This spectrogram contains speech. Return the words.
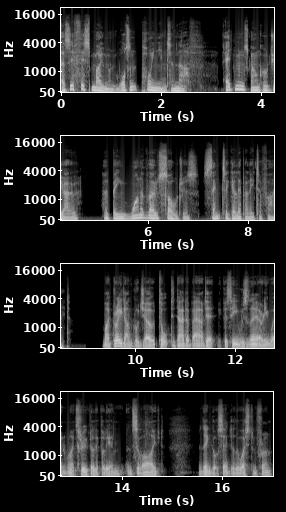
As if this moment wasn't poignant enough, Edmund's Uncle Joe had been one of those soldiers sent to Gallipoli to fight. My great uncle Joe talked to Dad about it because he was there and he went right through Gallipoli and, and survived and then got sent to the Western Front.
